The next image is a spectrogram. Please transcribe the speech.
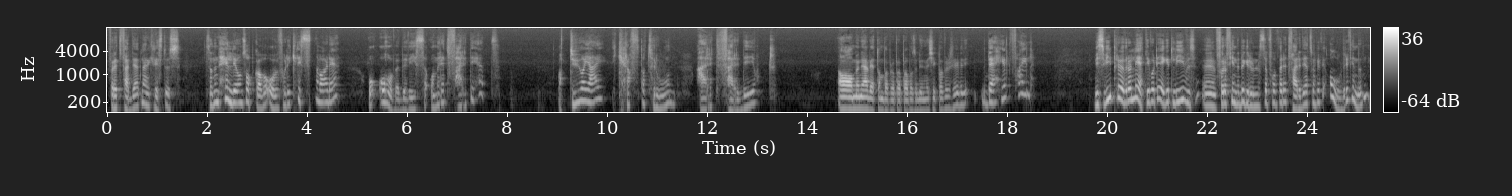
For rettferdigheten er i Kristus. Så Den hellige ånds oppgave overfor de kristne, hva er det? Å overbevise om rettferdighet. At du og jeg, i kraft av troen, er rettferdiggjort. Ja, men jeg vet om og så begynner vi å kikke på Det er helt feil. Hvis vi prøver å lete i vårt eget liv eh, for å finne begrunnelse for rettferdighet, så vil vi aldri finne den.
